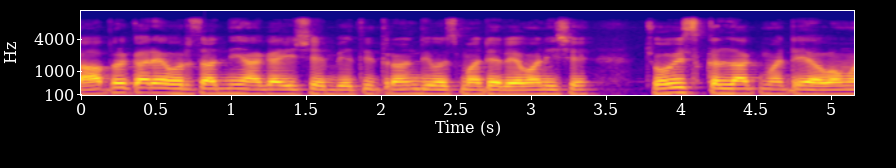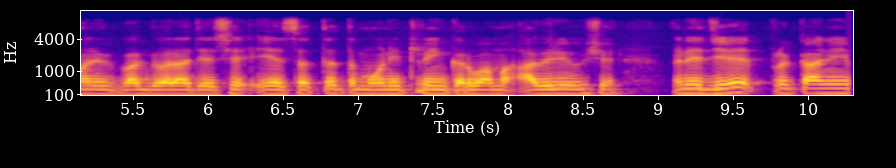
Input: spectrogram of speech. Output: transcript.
તો આ પ્રકારે વરસાદની આગાહી છે. બેથી ત્રણ દિવસ માટે રહેવાની છે. ચોવીસ કલાક માટે હવામાન વિભાગ દ્વારા જે છે એ સતત મોનિટરિંગ કરવામાં આવી રહ્યું છે અને જે પ્રકારની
